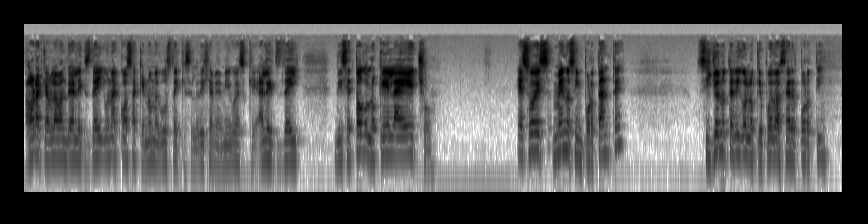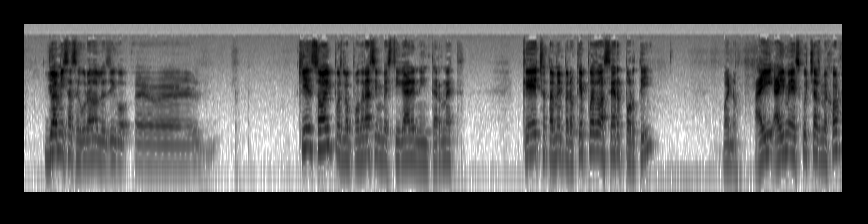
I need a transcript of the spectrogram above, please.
Ahora que hablaban de Alex Day, una cosa que no me gusta y que se le dije a mi amigo es que Alex Day dice todo lo que él ha hecho. Eso es menos importante si yo no te digo lo que puedo hacer por ti. Yo a mis asegurados les digo, eh, ¿quién soy? Pues lo podrás investigar en internet. ¿Qué he hecho también? Pero ¿qué puedo hacer por ti? Bueno, ahí, ahí me escuchas mejor.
